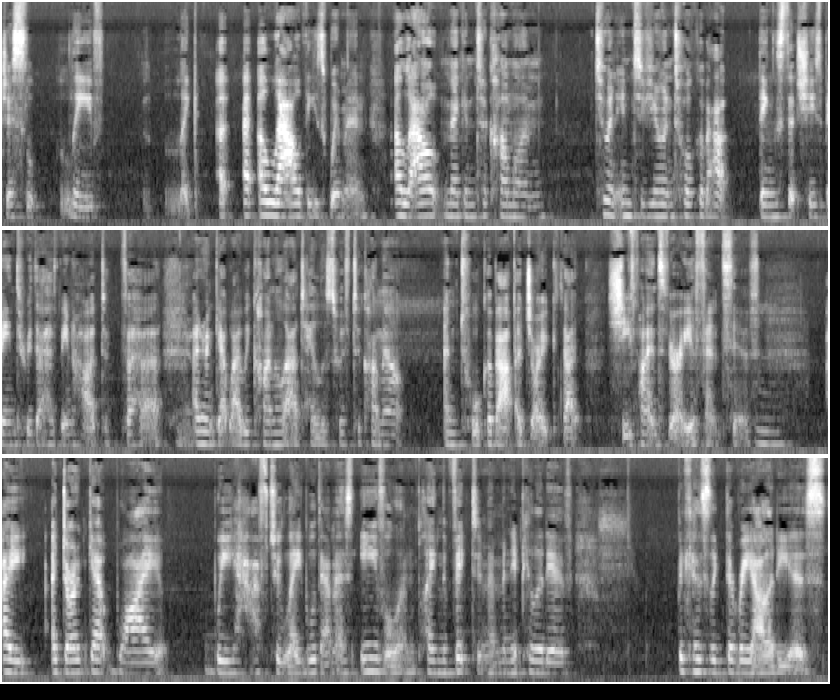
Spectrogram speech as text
just leave like a, a- allow these women allow megan to come on to an interview and talk about things that she's been through that have been hard to, for her Yeah. i don't get why we can't allow taylor swift to come out and talk about a joke that she finds very offensive Mm. I I don't get why we have to label them as evil and playing the victim and manipulative because like the reality is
